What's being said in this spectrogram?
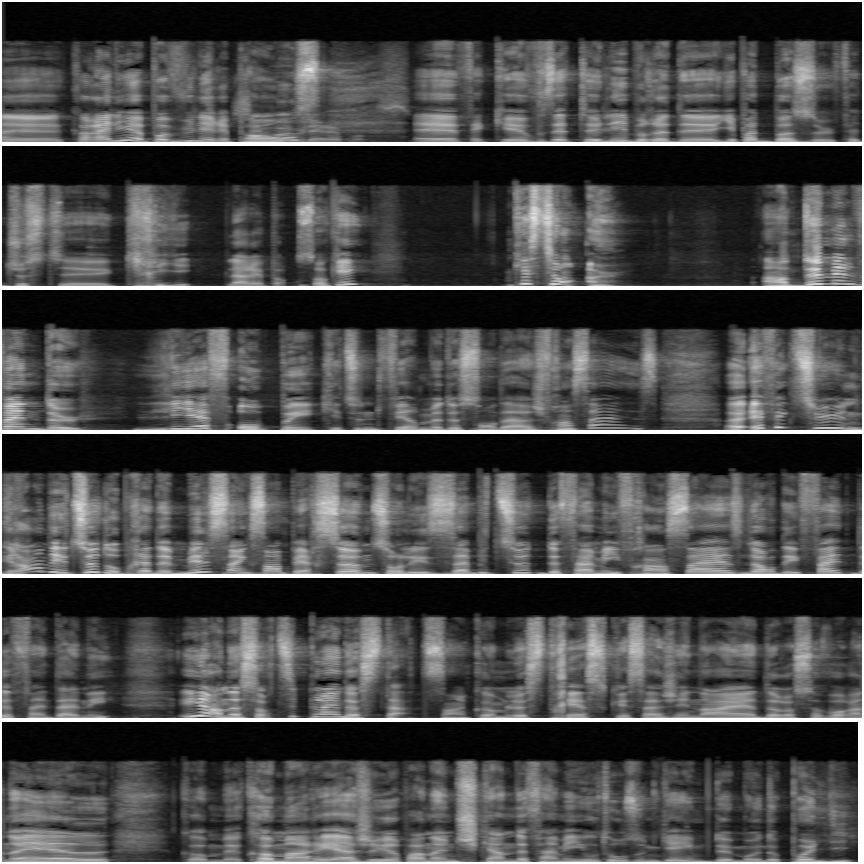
Euh, Coralie n'a pas vu les pas vu réponses. les réponses. Euh, fait que vous êtes libre de. Il n'y a pas de buzzer. Faites juste euh, crier la réponse. OK? Question 1. En 2022, l'IFOP, qui est une firme de sondage française, a effectué une grande étude auprès de 1500 personnes sur les habitudes de famille françaises lors des fêtes de fin d'année et en a sorti plein de stats, hein, comme le stress que ça génère de recevoir à Noël, comme comment réagir pendant une chicane de famille autour d'une game de Monopoly,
